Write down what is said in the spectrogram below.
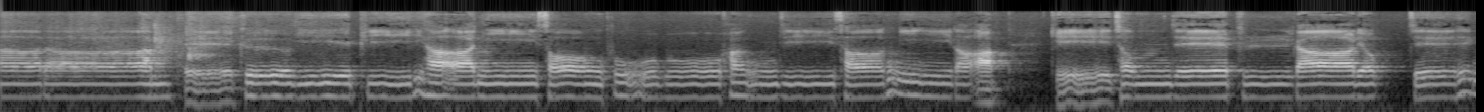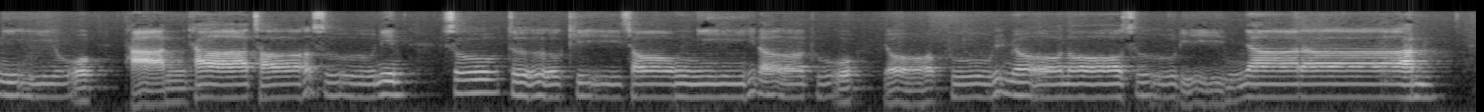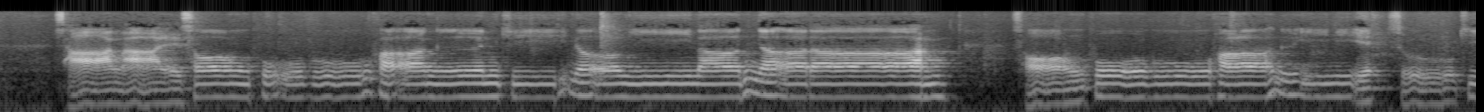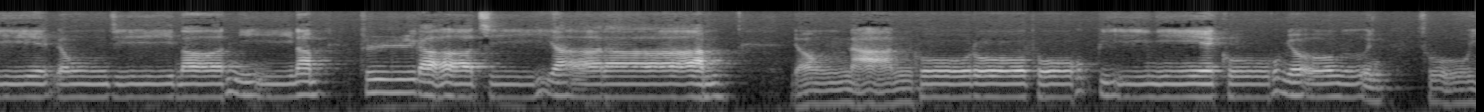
극이 비하니 성부구 황지상이라 개점제 불가력쟁이요. 단가자수님 수특히 정이라도 역불면어술인야람. 상알성 보구황은 기명이 난야람 성보구황의니 수기명지난이남 불가지야람. 명난고로 복비니 고명은 소이치지야람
